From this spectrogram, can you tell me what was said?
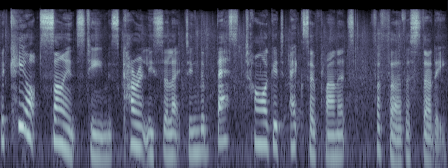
The Cheops science team is currently selecting the best target exoplanets for further study.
